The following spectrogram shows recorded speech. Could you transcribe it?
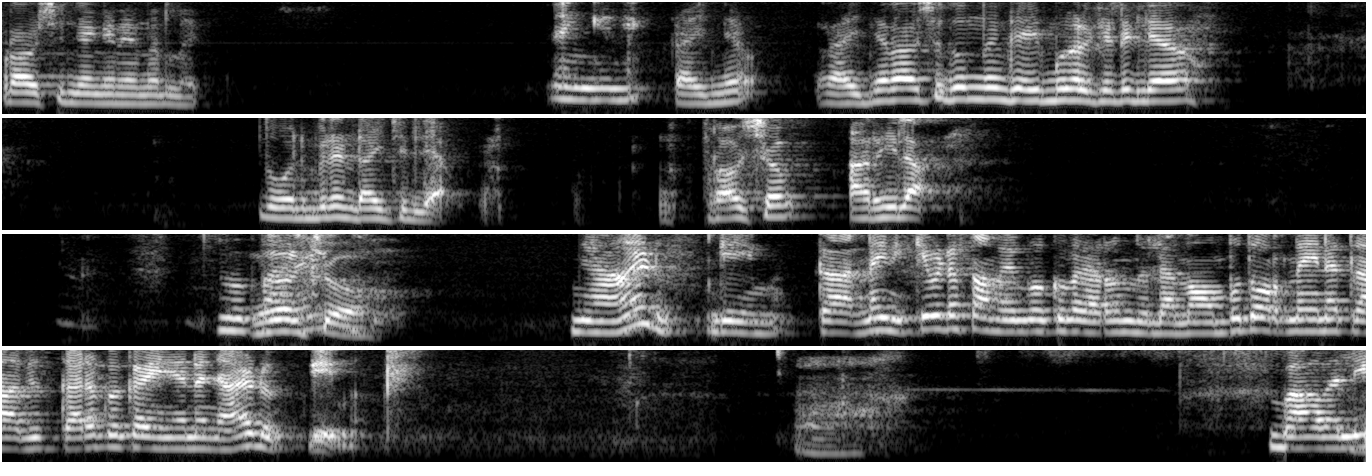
പ്രാവശ്യം ഞാൻ എങ്ങനെയാന്നുള്ളത്. എങ്ങനെ? കഴിഞ്ഞ കഴിഞ്ഞ പ്രാവശ്യം ഇതൊന്നും ഗെയിം കളിച്ചിട്ടില്ല. നോയമ്പിലുണ്ടായിട്ടില്ല പ്രാവശ്യം അറിയില്ല. കളിച്ചോ? ഞാൻ ഇടും ഗെയിം കാരണം എനിക്കിവിടെ സമയം പോക്ക് വേറെ ഒന്നുമില്ല നോമ്പ് തുറന്നതിനെ ത്രാവിസ്കാരമൊക്കെ കഴിഞ്ഞ് കഴിഞ്ഞാൽ ഞാൻ ഇടും ഗെയിം ആ. ബാവലി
